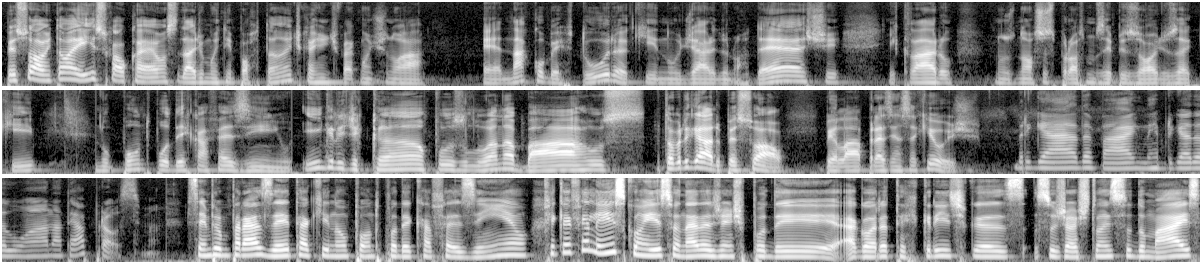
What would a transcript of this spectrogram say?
Pessoal, então é isso. Calcaia é uma cidade muito importante que a gente vai continuar é, na cobertura aqui no Diário do Nordeste e, claro, nos nossos próximos episódios aqui no Ponto Poder Cafezinho. Ingrid Campos, Luana Barros. Muito obrigado, pessoal, pela presença aqui hoje. Obrigada, Wagner. Obrigada, Luana. Até a próxima. Sempre um prazer estar aqui no Ponto Poder Cafezinho. Fiquei feliz com isso, né? Da gente poder agora ter críticas, sugestões e tudo mais.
